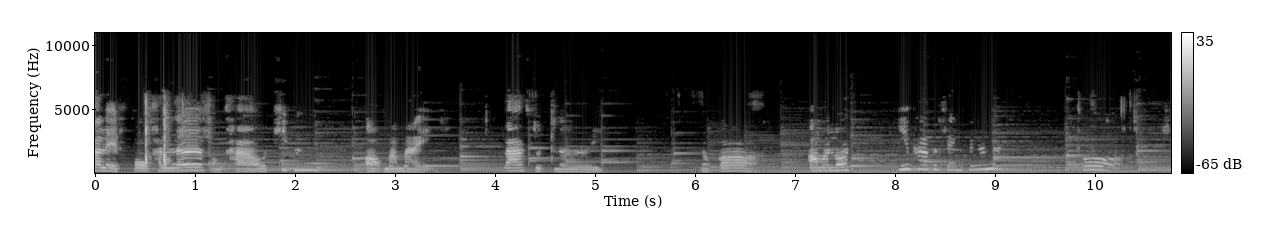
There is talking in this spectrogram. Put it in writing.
พาเลตโฟคัลเลอร์ของเขาที่เพิ่งออกมาใหม่ ล่าสุดเลย แล้วก็เอามาลด 25%เท่านั้นนะก็โอเค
